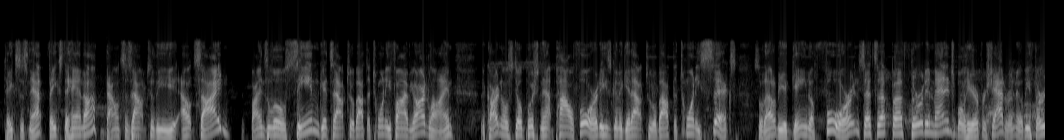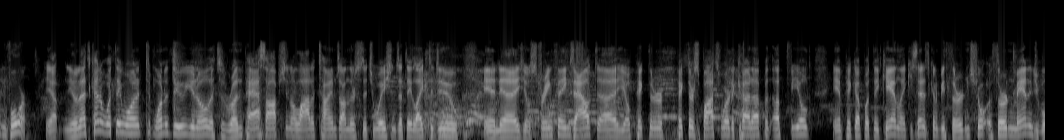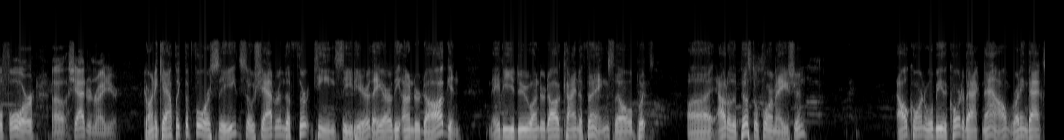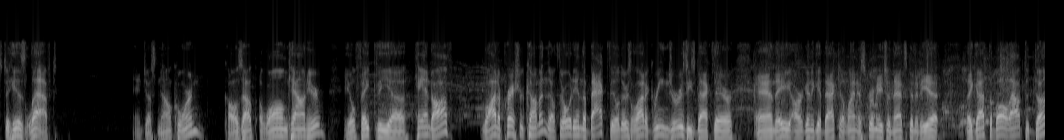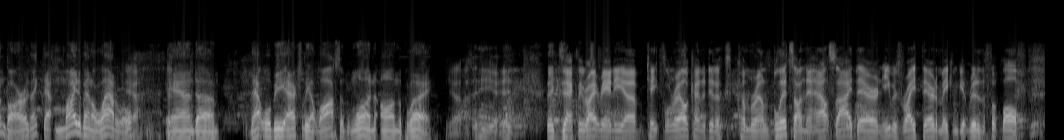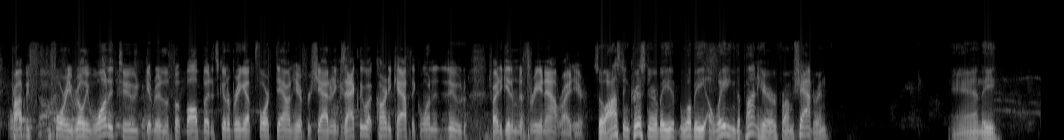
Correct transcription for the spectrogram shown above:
takes the snap, fakes the handoff, bounces out to the outside, finds a little seam, gets out to about the 25 yard line. The Cardinals still pushing that pile forward. He's going to get out to about the 26, so that'll be a gain of four and sets up a third and manageable here for Chadron. It'll be third and four. Yep, you know that's kind of what they want to want to do. You know, it's a run pass option a lot of times on their situations that they like to do, and uh, you know string things out. Uh, you know, pick their pick their spots where to cut up upfield and pick up what they can. Like you said, it's going to be third and short, third and manageable for uh, Chadron right here. Kearney Catholic, the four seed, so Chadron, the 13 seed here. They are the underdog, and maybe you do underdog kind of things. They'll put uh, out of the pistol formation Alcorn will be the quarterback now, running backs to his left. And Justin Alcorn calls out a long count here. He'll fake the uh, handoff. A lot of pressure coming. They'll throw it in the backfield. There's a lot of green jerseys back there, and they are going to get back to the line of scrimmage, and that's going to be it. They got the ball out to Dunbar. I think that might have been a lateral, yeah. and uh, that will be actually a loss of one on the play. Yeah, it, exactly right, Randy. Uh, Tate Florell kind of did a come around blitz on that outside there, and he was right there to make him get rid of the football, probably before he really wanted to get rid of the football. But it's going to bring up fourth down here for Chadron. Exactly what Kearney Catholic wanted to do try to get him to three and out right here. So Austin Christner will be, will be awaiting the punt here from Chadron, And the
